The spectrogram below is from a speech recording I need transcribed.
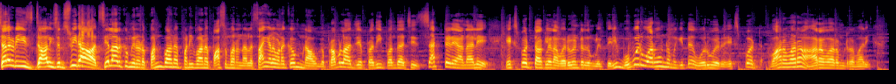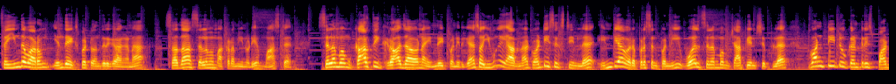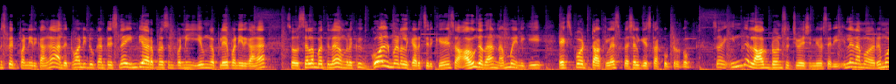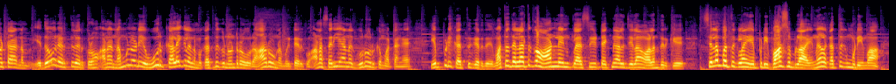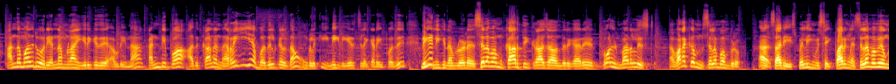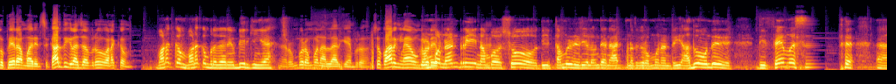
செலகடிஸ் darlings and sweethearts எல்லாருக்கும் என்னோட பண்பான பணிவான பாசமான நல்ல சாயங்காலம் வணக்கம். நான் உங்கள் பிரபலாஜே பிரதீப் வந்தாச்சு. சாட்டர்டே ஆனாலே எக்ஸ்பர்ட் டாக்ல நான் வருவேன்றது உங்களுக்கு தெரியும். ஒவ்வொரு வாரமும் நம்மக்கிட்ட ஒரு ஒரு எக்ஸ்பர்ட் வாரம் வாரம் ஆற வாரம்ன்ற மாதிரி. ஸோ இந்த வாரம் எந்த எக்ஸ்பர்ட் வந்திருக்கிறாங்கன்னா சதா செல்வம் அகாடமியினுடைய மாஸ்டர் சிலம்பம் கார்த்திக் ராஜாவை நான் இன்வைட் பண்ணியிருக்கேன். ஸோ இவங்க யாருன்னா டுவெண்ட்டி சிக்ஸ்டீனில் இந்தியாவை ரெப்ரசென்ட் பண்ணி வேர்ல்ட் சிலம்பம் சாம்பியன்ஷிப்பில் டுவெண்ட்டி டூ கண்ட்ரிஸ் பார்ட்டிசிபேட் பண்ணியிருக்காங்க. அந்த டுவெண்ட்டி டூ கண்ட்ரீஸில் இந்தியா ரெப்ரசென்ட் பண்ணி இவங்க ப்ளே பண்ணியிருக்காங்க. ஸோ சிலம்பத்தில் அவங்களுக்கு கோல்டு மெடல் கிடச்சிருக்கு. ஸோ அவங்க தான் நம்ம இன்றைக்கி எக்ஸ்போர்ட் டாக்கில் ஸ்பெஷல் கெஸ்ட்டாக கூப்பிட்ருக்கோம் ஸோ இந்த லாக்டவுன் சுச்சுவேஷன்லையும் சரி இல்லை நம்ம ரிமோட்டாக நம்ம ஏதோ ஒரு இடத்துல இருக்கிறோம். ஆனால் நம்மளுடைய ஊர் கலைகளை நம்ம கற்றுக்கணுன்ற ஒரு ஆர்வம் நம்மகிட்ட இருக்கும். ஆனால் சரியான குரு இருக்க மாட்டாங்க. எப்படி கற்றுக்கிறது மற்றது எல்லாத்துக்கும் ஆன்லைன் கிளாஸு டெக்னாலஜிலாம் வளர்ந்துருக்கு. சிலம்பத்துக்கெலாம் எப்படி பாசிபிளா என்னால் கற்றுக்க முடியுமா? அந்த மாதிரி ஒரு எண்ணம்லாம் இருக்குது அப்படின்னா கண்டிப்பாக அதுக்கான நிறைய பதில்கள் தான் உங்களுக்கு இன்னைக்கு நிகழ்ச்சியில் கிடைப்பது நீங்கள் இன்னைக்கு நம்மளோட சிலம்பம் கார்த்திக் ராஜா வந்திருக்காரு கோல்ட் மெடலிஸ்ட் வணக்கம் சிலம்பம் ப்ரோ ஆ சாரி ஸ்பெல்லிங் மிஸ்டேக் பாருங்களேன் சிலம்பமே உங்கள் பேராக மாறிடுச்சு. கார்த்திக் ராஜா ப்ரோ வணக்கம். வணக்கம் வணக்கம் பிரதர் எப்படி இருக்கீங்க? ரொம்ப ரொம்ப நல்லா இருக்கேன் ப்ரோ ஸோ பாருங்களேன் உங்களுடைய ரொம்ப நன்றி. நம்ம ஷோ தி தமிழ் ரேடியோல வந்து என்ன ஆட் பண்ணதுக்கு ரொம்ப நன்றி. அதுவும் வந்து தி ஃபேமஸ்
